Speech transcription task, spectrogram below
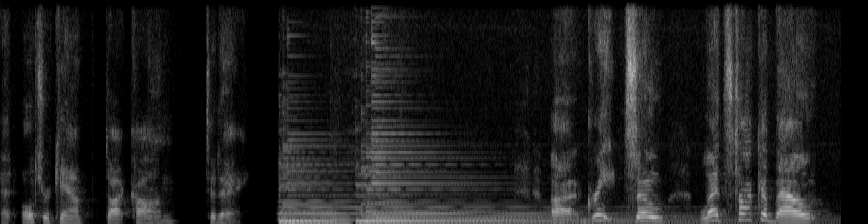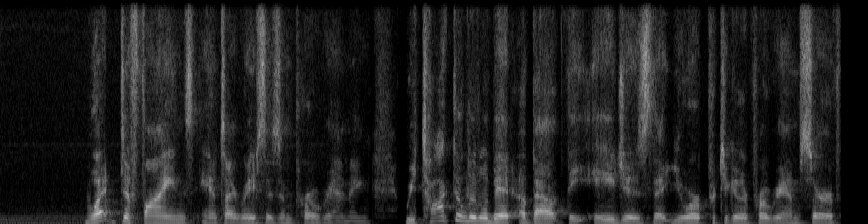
at ultracamp.com today. Uh, great. So let's talk about what defines anti-racism programming? We talked a little bit about the ages that your particular programs serve.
